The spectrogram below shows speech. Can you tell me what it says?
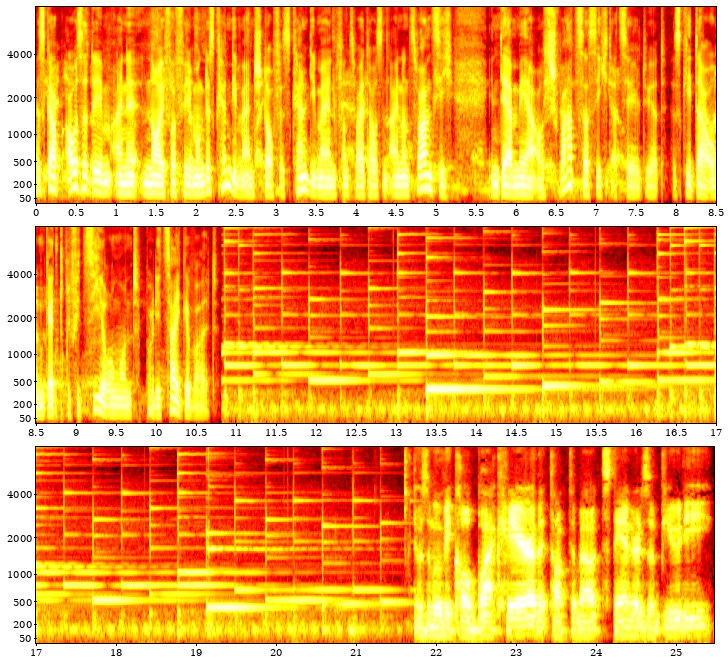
Es gab außerdem eine Neuverfilmung des Candyman-Stoffes, Candyman von 2021, in der mehr aus schwarzer Sicht erzählt wird. Es geht da um Gentrifizierung und Polizeigewalt. Was a movie called Black Hair that talked about standards of beauty.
